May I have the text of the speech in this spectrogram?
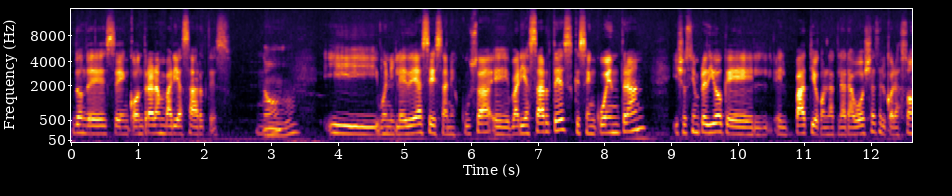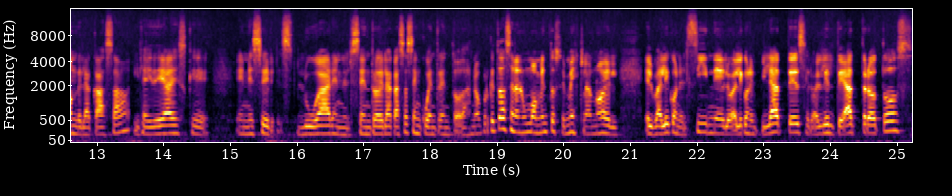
donde se encontraran varias artes, ¿no? Y bueno, y la idea es esa, en excusa, eh, varias artes que se encuentran y yo siempre digo que el, el patio con la claraboya es el corazón de la casa y la idea es que en ese lugar, en el centro de la casa, se encuentren todas, ¿no? Porque todas en algún momento se mezclan, ¿no? El, el ballet con el cine, el ballet con el pilates, el ballet del teatro, todos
